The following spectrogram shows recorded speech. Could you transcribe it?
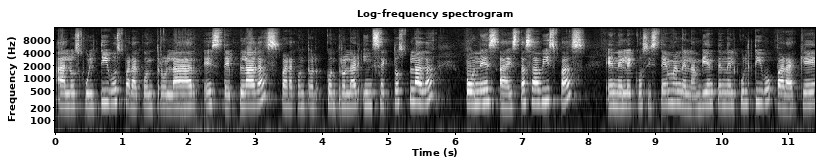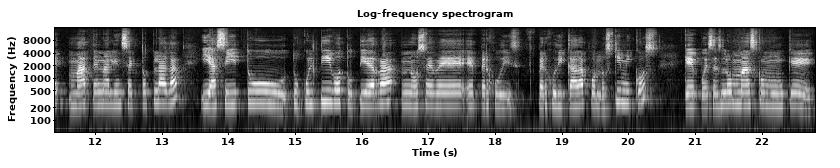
a los cultivos para controlar este, plagas, para controlar insectos plaga, pones a estas avispas en el ecosistema, en el ambiente, en el cultivo, para que maten al insecto plaga y así tu, cultivo, tu tierra no se ve eh, perjudicada por los químicos, que pues es lo más común que,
